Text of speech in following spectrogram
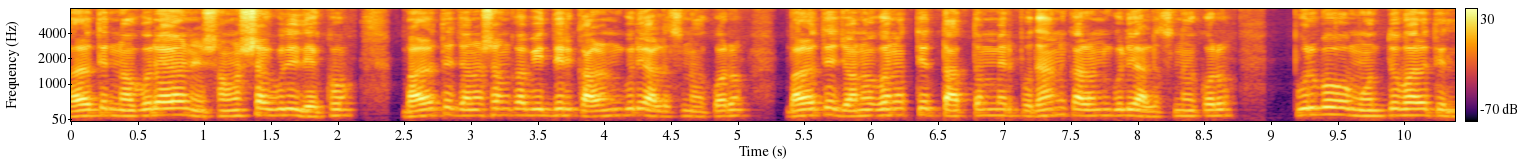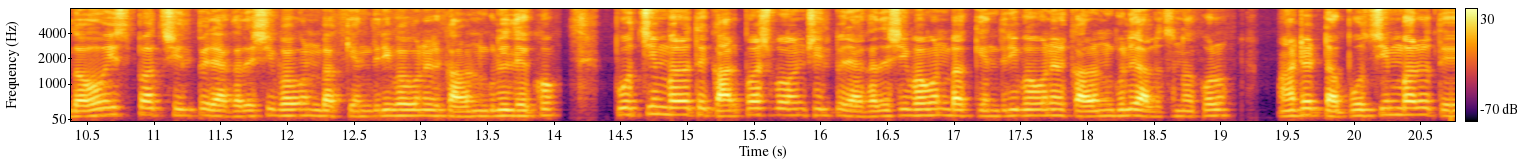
ভারতের নগরায়নের সমস্যাগুলি লেখো। ভারতের জনসংখ্যা বৃদ্ধির কারণগুলি আলোচনা করো। ভারতের জনঘনত্বের তারতম্যের প্রধান কারণগুলি আলোচনা করো। পূর্ব ও মধ্য ভারতের লৌহ ইস্পাত শিল্পের একাদশী ভবন বা কেন্দ্রী ভবনের কারণগুলি লেখো। পশ্চিম ভারতে কার্পাস বহন শিল্পের একাদশী ভবন বা কেন্দ্রী ভবনের কারণগুলি আলোচনা করো। আটেরটা, পশ্চিম ভারতে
